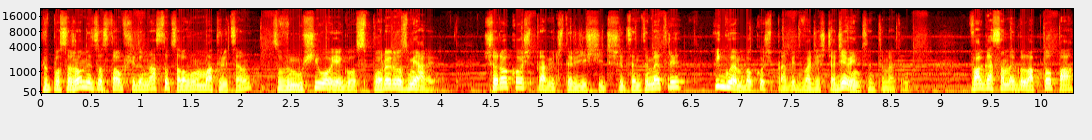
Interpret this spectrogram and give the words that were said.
Wyposażony został w 17-calową matrycę, co wymusiło jego spore rozmiary. Szerokość prawie 43 cm i głębokość prawie 29 cm. Waga samego laptopa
